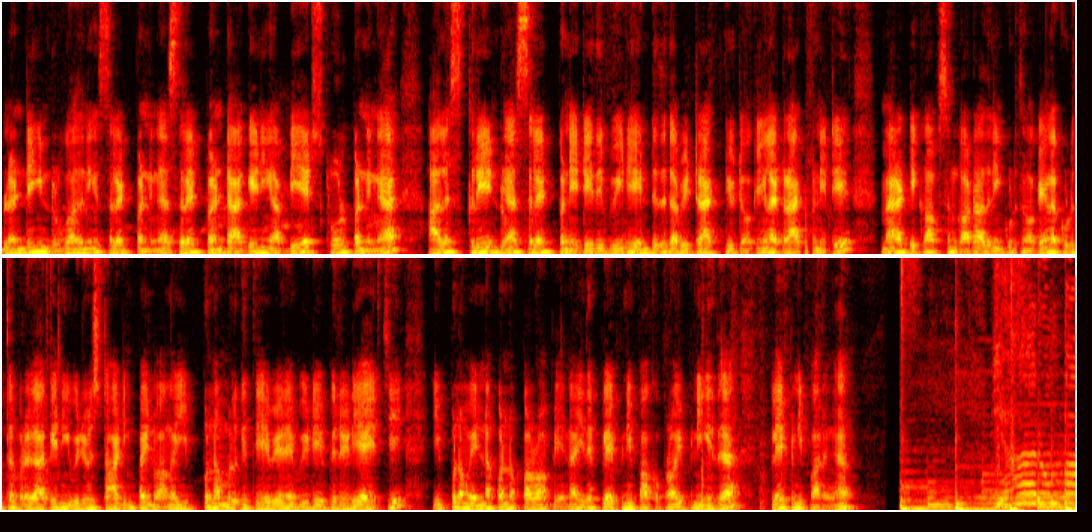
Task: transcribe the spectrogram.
பிளண்டிங்னு இருக்கும். அதை நீங்கள் செலக்ட் பண்ணுங்கள் செலக்ட் பண்ணிட்டு அகை நீங்கள் அப்படியே ஸ்க்ரோல் பண்ணுங்கள் அதில் ஸ்க்ரீன் செலக்ட் பண்ணிவிட்டு இது வீடியோ எண்டுதுக்கு அப்படியே ட்ராக் பண்ணிவிட்டு ஓகேங்களா ட்ராக் பண்ணிவிட்டு மேலே டிக் ஆப்ஷன் காட்டும் அதை நீங்கள் கொடுத்துங்க ஓகேங்களா கொடுத்த பிறகு அகை நீங்கள் வீடியோ ஸ்டார்டிங் பாயிண்ட் வாங்க. இப்போ நம்மளுக்கு தேவையான வீடியோ இப்போ ரெடி ஆயிடுச்சு இப்போ நம்ம என்ன பண்ண போகிறோம் அப்படின்னா இதை ப்ளே பண்ணி பார்க்க போகிறோம் இப்போ நீங்கள் இதை ப்ளே பண்ணி பாருங்கள் யாரும் பா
